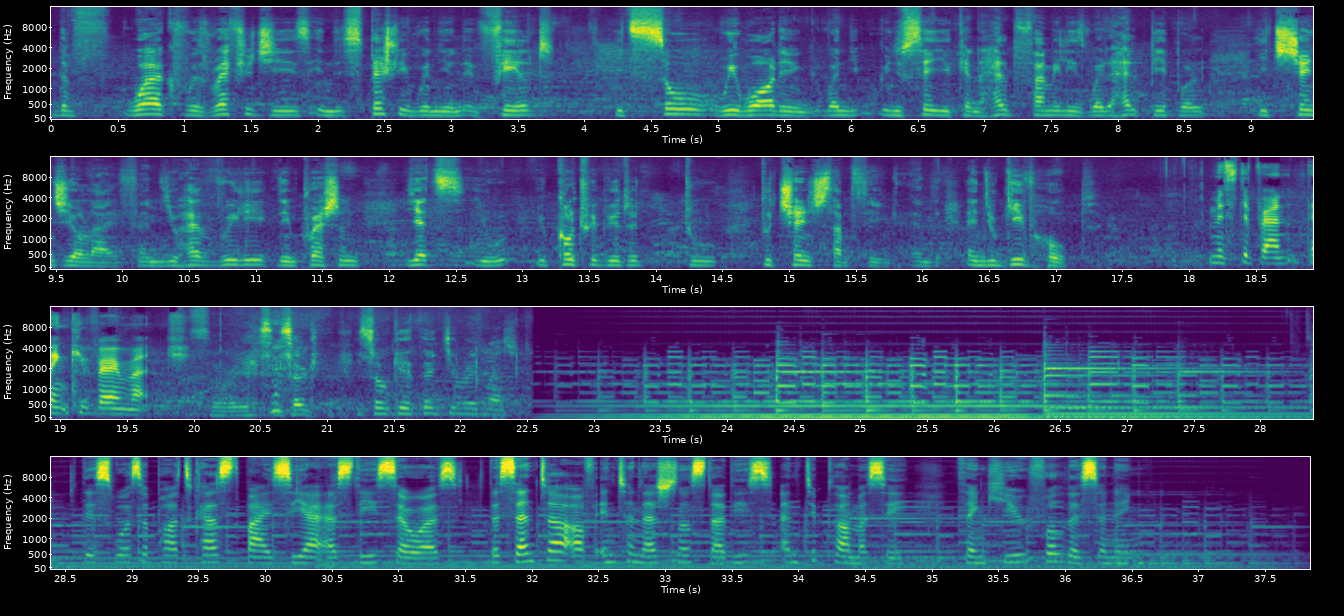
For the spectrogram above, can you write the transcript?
the work with refugees, in, especially when you're in the field, it's so rewarding when you, when you say you can help families, when help people, it changes your life, and you have really the impression, yes, you you contributed to to change something, and and you give hope. Mr. Brandt, thank you very much. Sorry, it's okay. It's okay. Thank you very much. This was a podcast by CISD SOAS, the Center of International Studies and Diplomacy. Thank you for listening.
